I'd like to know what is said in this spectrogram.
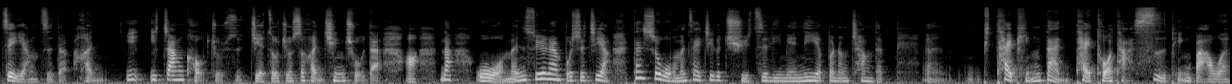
这样子的很。一一张口就是节奏，就是很清楚的啊。那我们虽然不是这样，但是我们在这个曲子里面，你也不能唱的，嗯、呃，太平淡、太拖沓、四平八稳，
